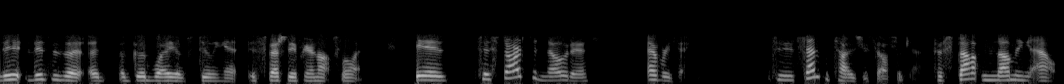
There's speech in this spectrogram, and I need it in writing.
this is a, a, a good way of doing it, especially if you're not fluent, is to start to notice everything, to sensitize yourself again, to stop numbing out.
